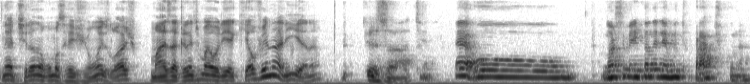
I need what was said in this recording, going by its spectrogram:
né, tirando algumas regiões, lógico, mas a grande maioria aqui é alvenaria, né? Exato. É, o norte-americano ele é muito prático, né?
